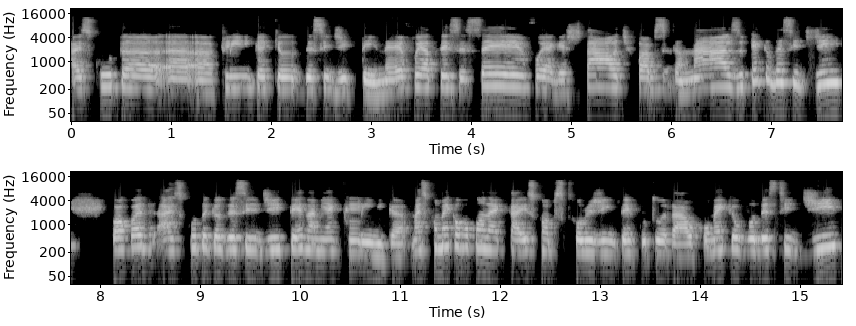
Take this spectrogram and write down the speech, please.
a escuta a, a clínica que eu decidi ter, né? Foi a TCC, foi a Gestalt, foi a psicanálise, o que é que eu decidi, qual foi a escuta que eu decidi ter na minha clínica? Mas como é que eu vou conectar isso com a psicologia intercultural? Como é que eu vou decidir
